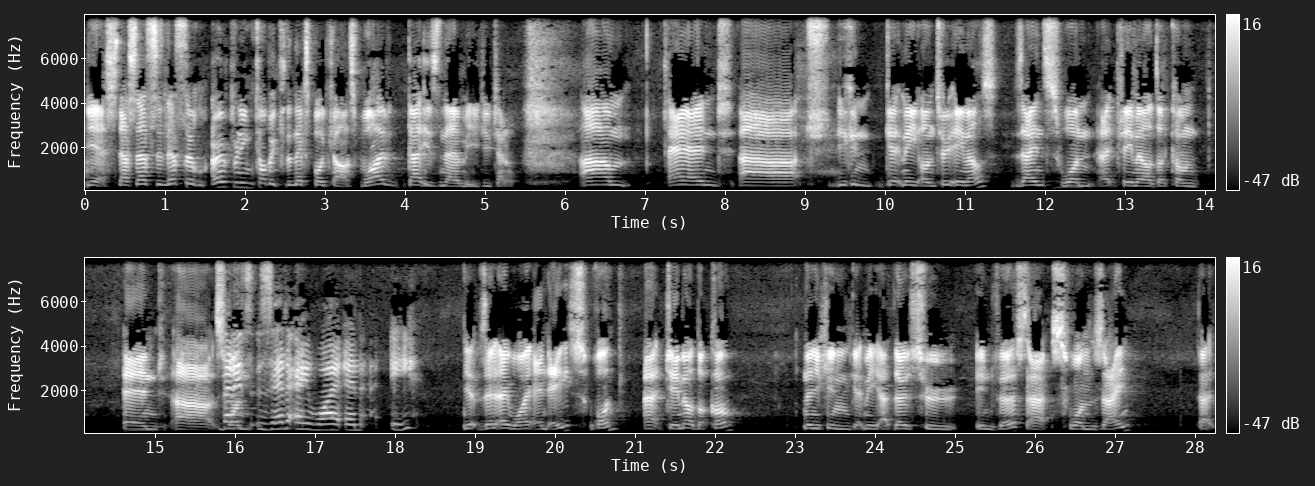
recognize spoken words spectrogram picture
Yes, that's that's that's the opening topic for the next podcast. Why that is the name of my YouTube channel. Um, and uh, you can get me on two emails: zaneswan at gmail.com and uh, swan. That is Z A Y N E. Yep, Z A Y N E, swan at gmail.com. Then you can get me at those two in verse at swanzayne at,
